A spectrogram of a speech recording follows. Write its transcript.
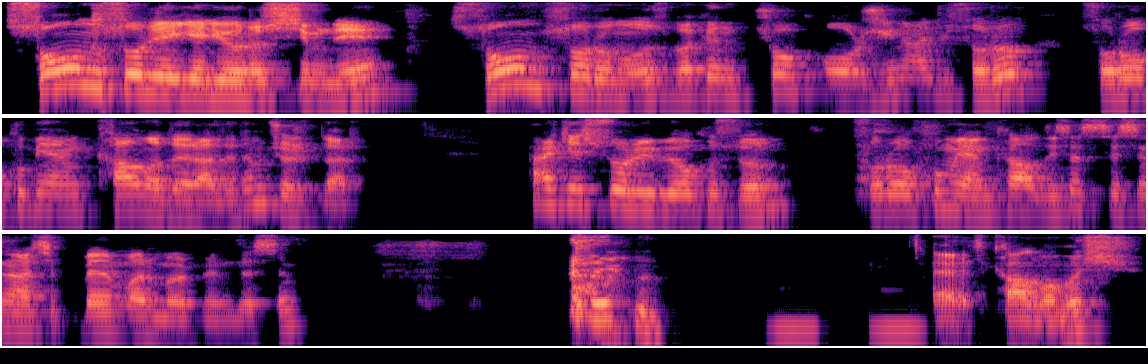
Son soruya geliyoruz şimdi. Son sorumuz, bakın çok orijinal bir soru. Soru okumayan kalmadı herhalde değil mi çocuklar? Herkes soruyu bir okusun. Soru okumayan kaldıysa sesini açıp ben varım öğretmenim desin. Evet kalmamış.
